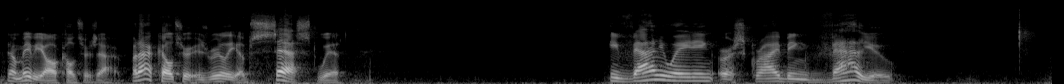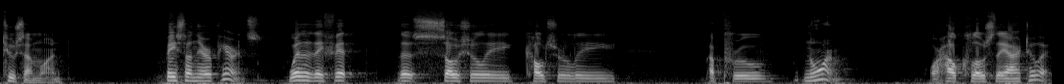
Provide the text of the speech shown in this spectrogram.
You know, maybe all cultures are, but our culture is really obsessed with evaluating or ascribing value to someone based on their appearance whether they fit the socially, culturally approved norm or how close they are to it.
